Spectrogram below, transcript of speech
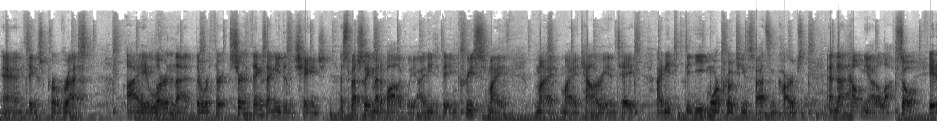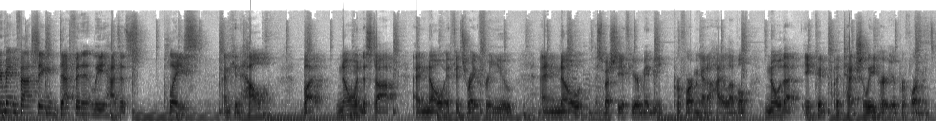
and things progressed, I learned that there were certain things I needed to change, especially metabolically. I needed to increase my my, my calorie intake. I needed to eat more proteins, fats, and carbs, and that helped me out a lot. So intermittent fasting definitely has its place and can help, but know when to stop and know if it's right for you and know, especially if you're maybe performing at a high level, know that it could potentially hurt your performance.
